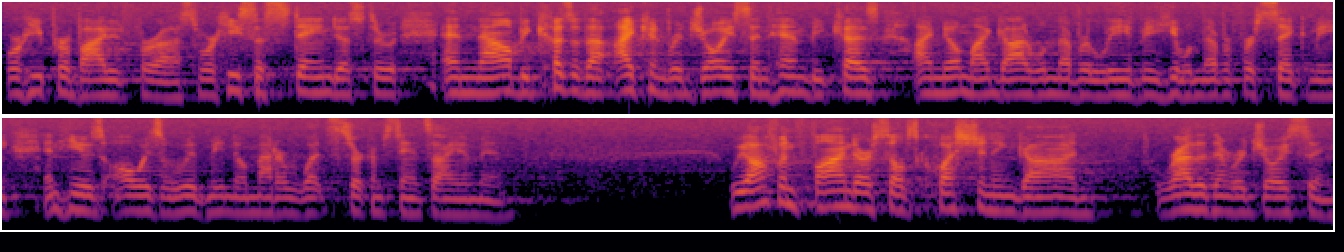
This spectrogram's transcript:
where He provided for us, where He sustained us through. And now, because of that, I can rejoice in Him because I know my God will never leave me, He will never forsake me, and He is always with me no matter what circumstance I am in. We often find ourselves questioning God rather than rejoicing.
